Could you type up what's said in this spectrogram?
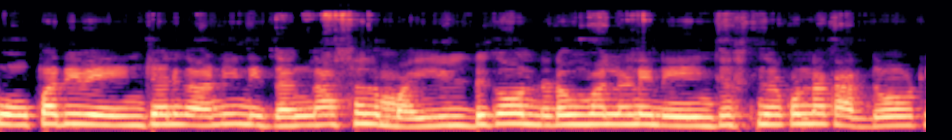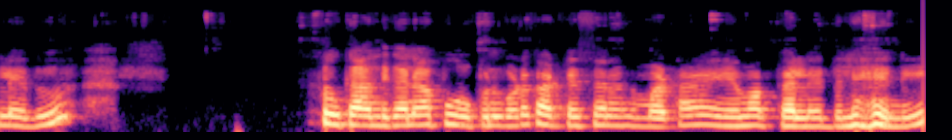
పోపు అది వేయించాను కానీ నిజంగా అసలు మైల్డ్గా ఉండడం వల్ల నేను ఏం చేస్తున్నా కూడా నాకు అర్థం అవ్వట్లేదు. ఇంకా అందుకని ఆ పోపును కూడా కట్టేశాను అనమాట ఏం అక్కర్లేదులే అని.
